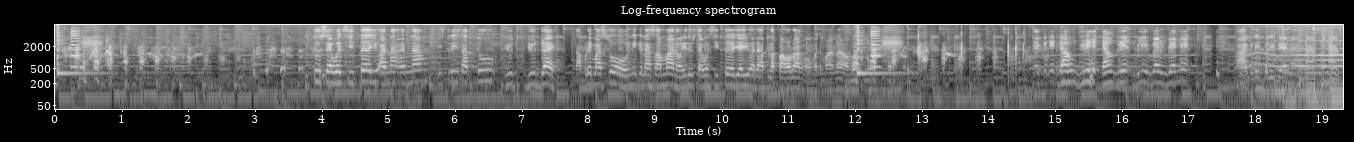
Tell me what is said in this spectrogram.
itu seven seater you anak enam, isteri satu, you you drive. Tak boleh masuk. Ni kena saman oh. Itu seven seater je you ada 8 orang oh. Macam mana masuk? saya kena downgrade, downgrade beli van Venet. ah, kena beli van lah.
